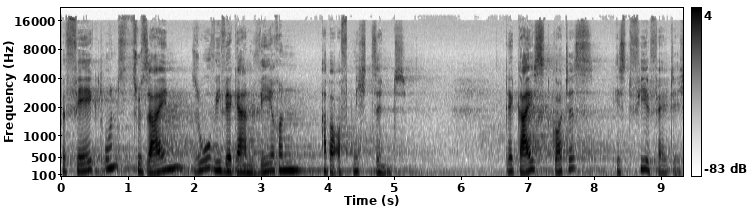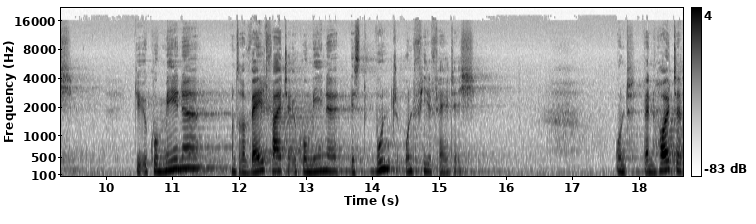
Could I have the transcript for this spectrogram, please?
befähigt uns zu sein, so wie wir gern wären, aber oft nicht sind. Der Geist Gottes ist vielfältig. Die Ökumene, unsere weltweite Ökumene ist bunt und vielfältig. Und wenn heute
